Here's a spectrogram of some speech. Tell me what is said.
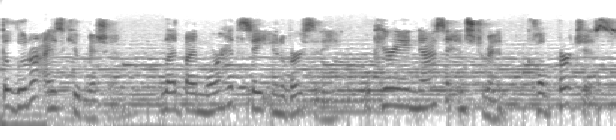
The Lunar Ice Cube mission, led by Morehead State University, will carry a NASA instrument called BIRCHES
